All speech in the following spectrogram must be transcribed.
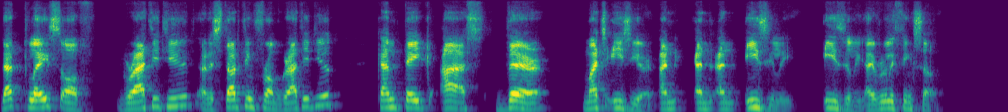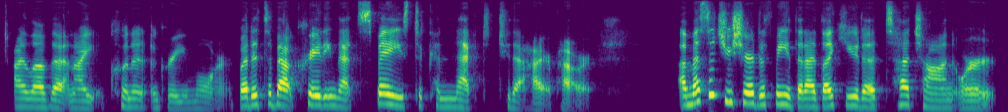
that place of gratitude and starting from gratitude can take us there much easier and, and, and easily, easily. I really think so. I love that. And I couldn't agree more. But it's about creating that space to connect to that higher power. A message you shared with me that I'd like you to touch on or,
